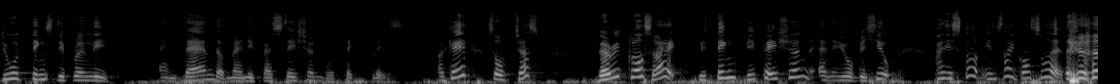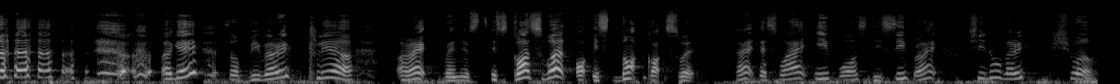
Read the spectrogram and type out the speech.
do things differently, and then the manifestation will take place. Okay? So just very close, right? We think be patient and you will be healed. But it's not inside God's word. okay? So be very clear, all right, when it's, it's God's word or it's not God's word. All right? That's why Eve was deceived, right? She not very sure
